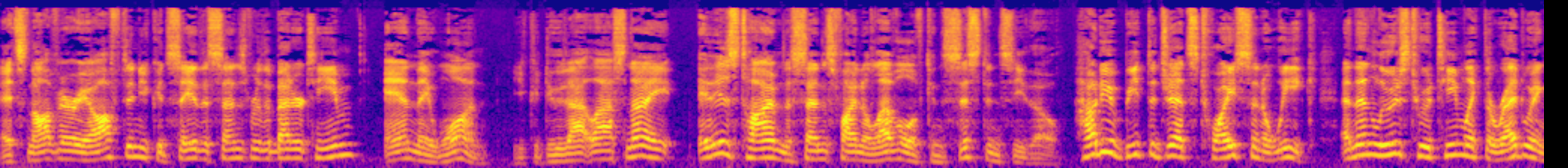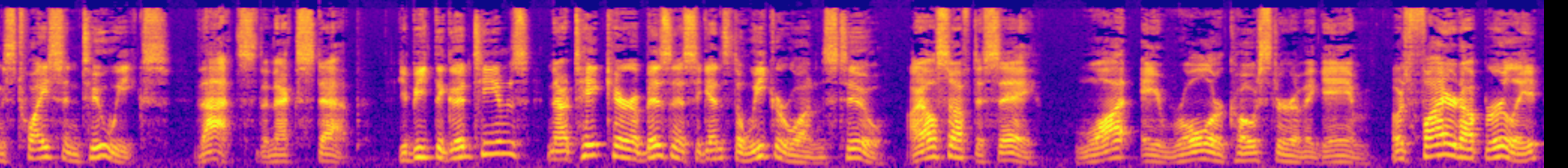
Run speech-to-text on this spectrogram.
It's not very often you could say the Sens were the better team, and they won. You could do that last night. It is time the Sens find a level of consistency, though. How do you beat the Jets twice in a week and then lose to a team like the Red Wings twice in two weeks? That's the next step. You beat the good teams, now take care of business against the weaker ones, too. I also have to say, what a roller coaster of a game. I was fired up early,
